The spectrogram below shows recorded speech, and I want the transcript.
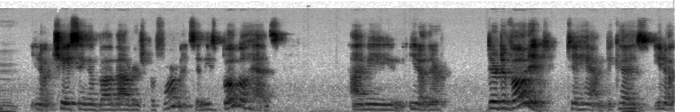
mm. you know, chasing above average performance. And these bogleheads, I mean, you know, they're, they're devoted to him because, mm. you know,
